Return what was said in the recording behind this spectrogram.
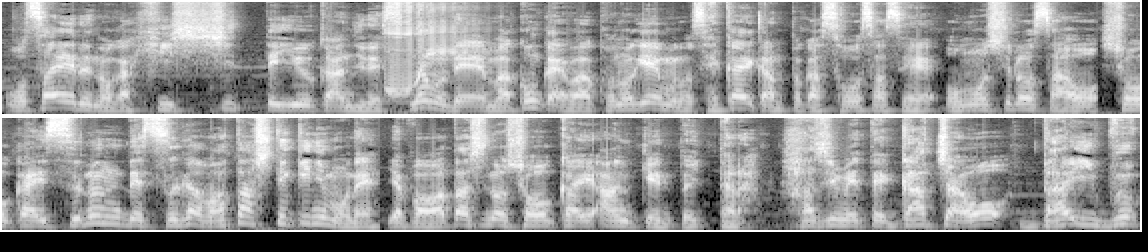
抑えるのが必死っていう感じです。なので、まあ、今回はこのゲームの世界観とか操作性、面白さを紹介するんですが、私的にもね、やっぱ私の紹介案件といったら、初めてガチャを大ぶっ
